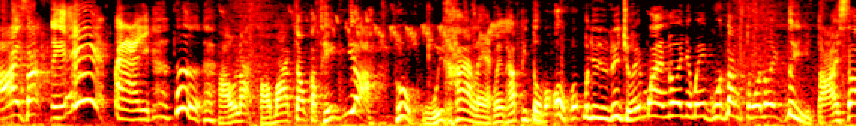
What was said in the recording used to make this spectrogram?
ตายซะเอ๊ะ ตายเออเอาละต่อมาเจ้ากระทิงย่าโอ้โหฆ่าแหลกเลยครับพี่โตบอกโอ้โหกูอยู่เฉยๆไม่เลยยังไม่กูตั้งตัวเลยนี่ตายซะ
